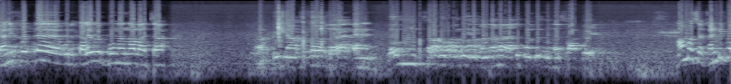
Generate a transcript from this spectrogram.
தனிப்பட்ட ஒரு தலைவர் போனதுனால ஆச்சா? அப்படி நான் சொல்ல வரல கவர்மெண்ட் சப்போர்ட் வந்து இது வந்தாலும் அதுக்கு வந்து ஆமா சார் கண்டிப்பா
